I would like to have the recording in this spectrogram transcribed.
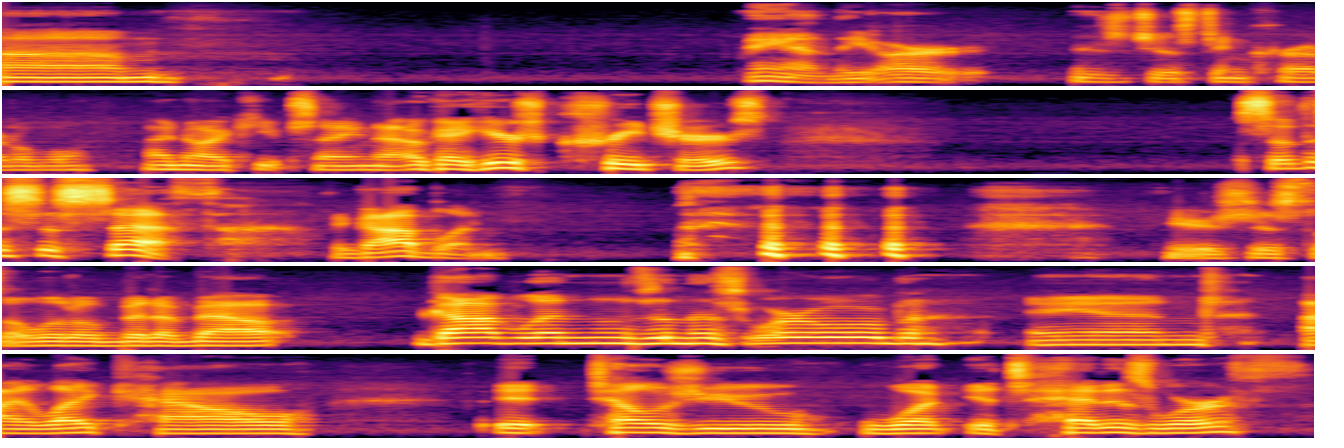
Um, man, the art is just incredible. I know I keep saying that. Okay, here's creatures. So this is Seth, the goblin. here's just a little bit about goblins in this world, and I like how it tells you what its head is worth,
